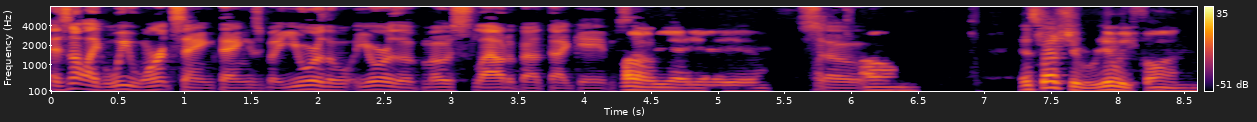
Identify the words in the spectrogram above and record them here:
it's not like we weren't saying things, but you were the you were the most loud about that game. So, Oh yeah, yeah, yeah. so Um, it's actually really fun.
